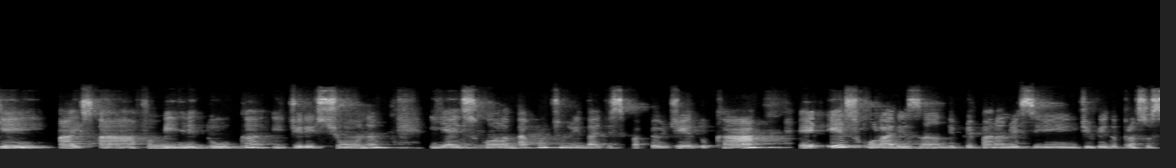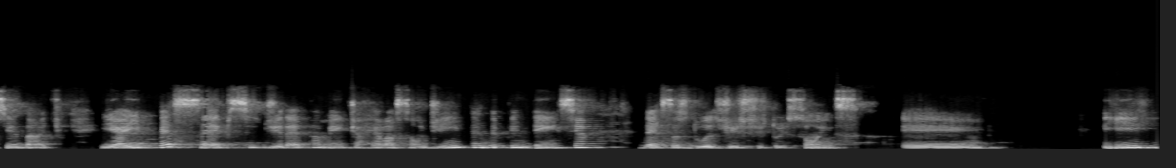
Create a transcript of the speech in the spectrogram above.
que a, a, família educa e direciona, e a escola dá continuidade a esse papel de educar, é, escolarizando e preparando esse indivíduo para a sociedade. E aí percebe-se diretamente a relação de interdependência dessas duas instituições. É, e,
